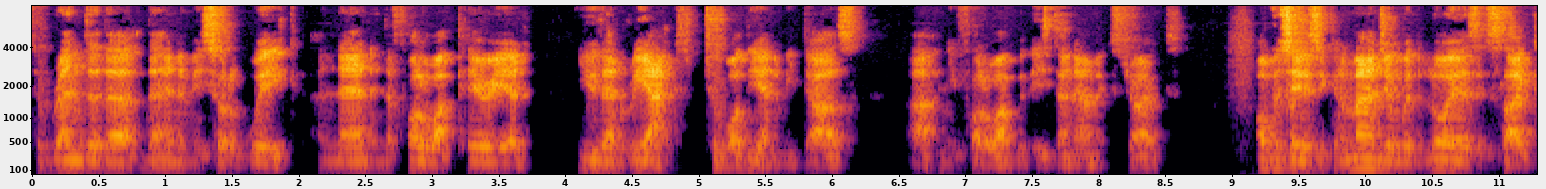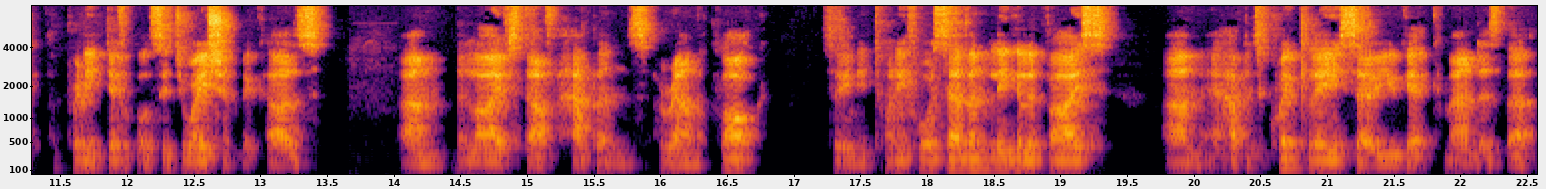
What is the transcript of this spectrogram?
to render the, the enemy sort of weak. And then in the follow up period, you then react to what the enemy does uh, and you follow up with these dynamic strikes. Obviously, as you can imagine, with the lawyers, it's like a pretty difficult situation because um, the live stuff happens around the clock. So you need 24 7 legal advice. Um, it happens quickly. So you get commanders that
